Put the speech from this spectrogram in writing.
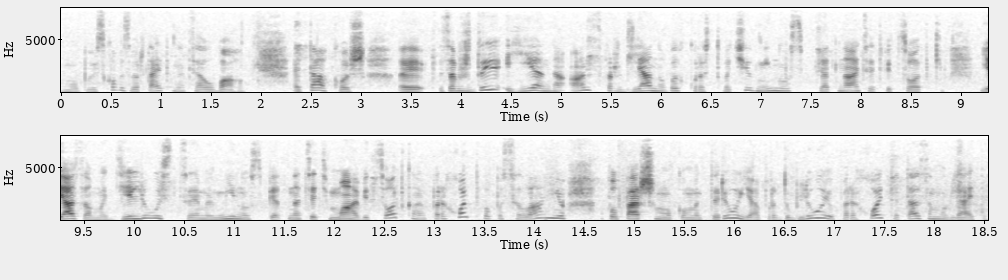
Тому обов'язково звертайте на це увагу. Е, Також е, завжди є на Answer для нових користувачів мінус 15%. Я з вами ділюсь цими мінус 15%. Переходьте по посиланню по першому коментарю. Я продублюю, переходьте та замовляйте.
